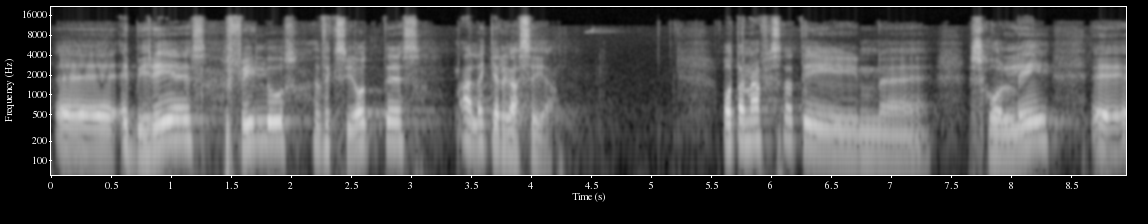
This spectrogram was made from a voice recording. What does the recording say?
ε, εμπειρίες, φίλους, δεξιότητες, αλλά και εργασία. Όταν άφησα την ε, σχολή, ε,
